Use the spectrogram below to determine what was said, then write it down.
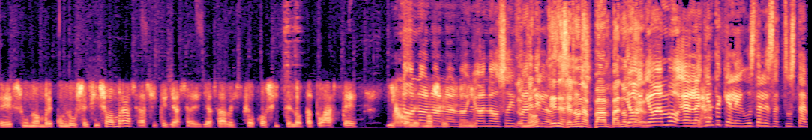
es un hombre con luces y sombras, así que ya, ya sabes, Choco, si te lo tatuaste, híjole, no, no, no, sé. No, no, yo no soy fan de los Tienes en una pampa, no yo, te... yo amo a la gente que le gustan los tatuajes está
